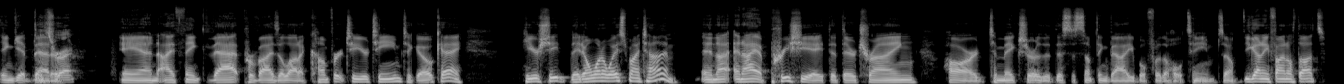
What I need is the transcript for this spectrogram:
and get better. Right. And I think that provides a lot of comfort to your team to go, okay, he or she they don't want to waste my time and I and I appreciate that they're trying hard to make sure that this is something valuable for the whole team. So, you got any final thoughts?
